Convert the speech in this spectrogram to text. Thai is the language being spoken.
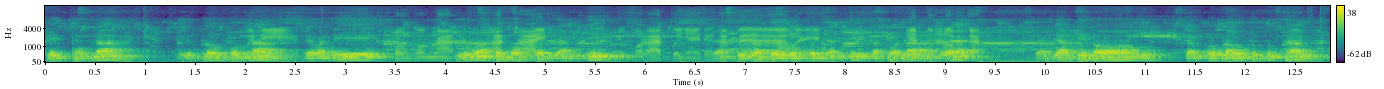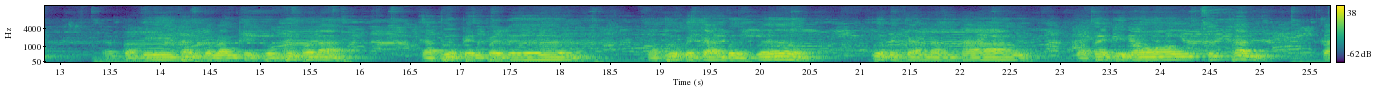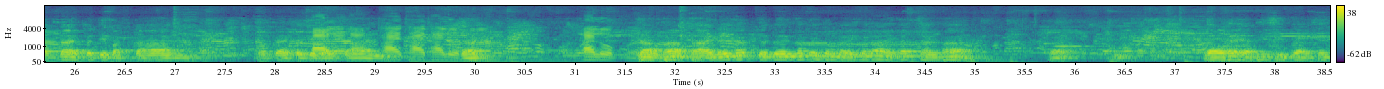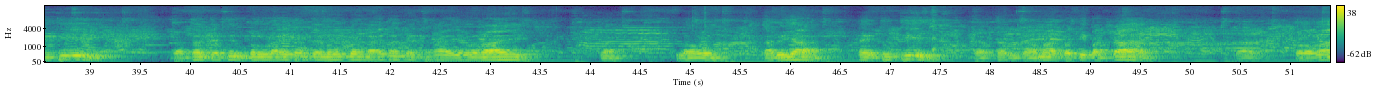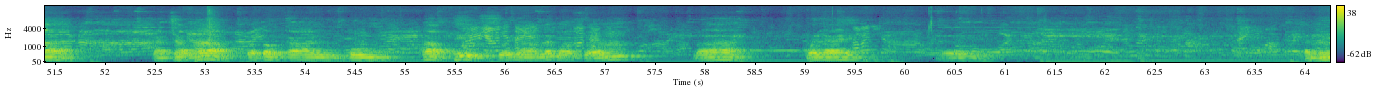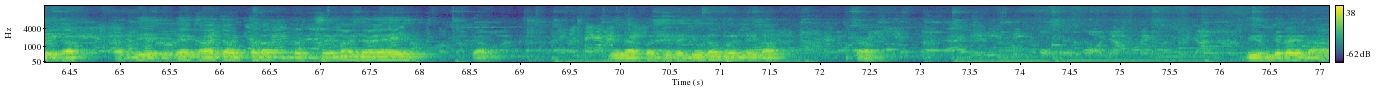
คลิปผมหน้า หรือโปรงผมหน้า ในวันนี้ผมก้มหน้าถือว่าเป็นมงคลอย่างยิ่งอยู่โคราชบ่ใหญ่เด้อคครัรับบถือว่าเป็นมงคลอย่างยิ่งกับพ่อหเล่นน้าบุญร่วมและกันกับญาติพี่น้องกับของเราทุกๆท่านครับตอนนี้ท่านกำลังติดผมให้พ่อหน้าครับเพื่อเป็นประเดิมครับเพื่อเป็นการเบิกเลิกเพื่อเป็นการนำทางกับให้พี่น้องทุกท่านกับได้ปฏิบัติตามกับ ได้ปฏิถ่ายบัติเลยตามถ่ายถ่ายถ่ายรูปครับถ่ายรูปเออช่างภาพถ่ายเลยครับ จะเดินเข้าไปตรงไหนก็ได้ครับช่างภาพครับเราให้อภิสิทธิ์อย่างเต็มที่กับท่านจะขึ้นตรงไหนท่านจะลงตรงไหนท่านจะถ่ายอย่างไรครับเราอนุญาตให้ทุกที่กับท่านสามารถปฏิบัติได้ครับเพราะว่า กับช่างภาพก็ต้องการมุมภาพที่สวยงามและเหมาะสม มาวันไงเอออันนี้ครับ อันนี้เลขาเจ้าคณะหนุ่มเสมาใหญ่กับนี่แหละปฏิบัติอยู่ทั้งเพิ่นนี่ละครับยืมจะได้ลา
